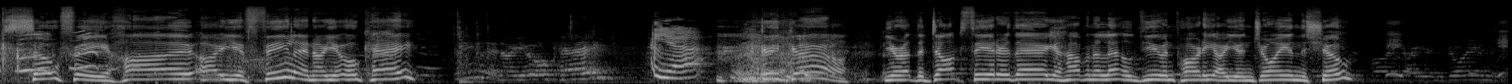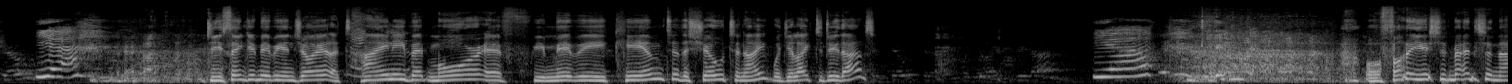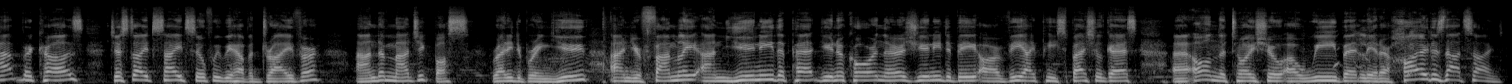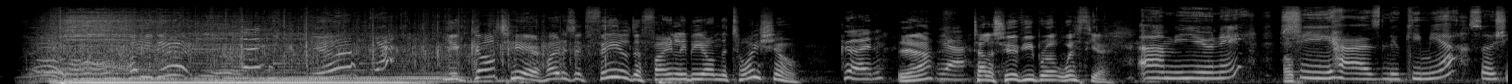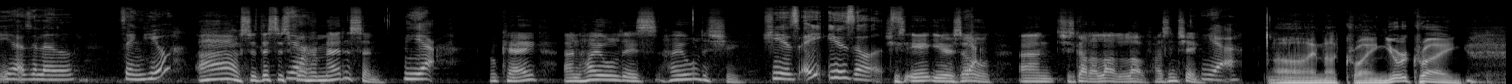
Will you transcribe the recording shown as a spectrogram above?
Sophie, how are you feeling? Are you okay? Are you okay? Yeah. Good girl. You're at the Dot Theatre there. You're having a little viewing party. Are you enjoying the show? Yeah. Do you think you'd maybe enjoy it a tiny bit more if you maybe came to the show tonight? Would you like to do that? Yeah. Well, funny you should mention that because just outside Sophie, we have a driver and a magic bus ready to bring you and your family and Uni, the pet unicorn. There's Uni to be our VIP special guest uh, on the toy show a wee bit later. How does that sound? How you doing? Good. Yeah? Yeah. You got here. How does it feel to finally be on the toy show? Good. Yeah? Yeah. Tell us, who have you brought with you? Um, Uni. She has leukemia, so she has a little thing here. Ah, so this is for her medicine. Yeah. Okay. And how old is how old is she? She is eight years old. She's eight years Yeah. old, and she's got a lot of love, hasn't she? Yeah. Oh, I'm not crying. You're crying.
